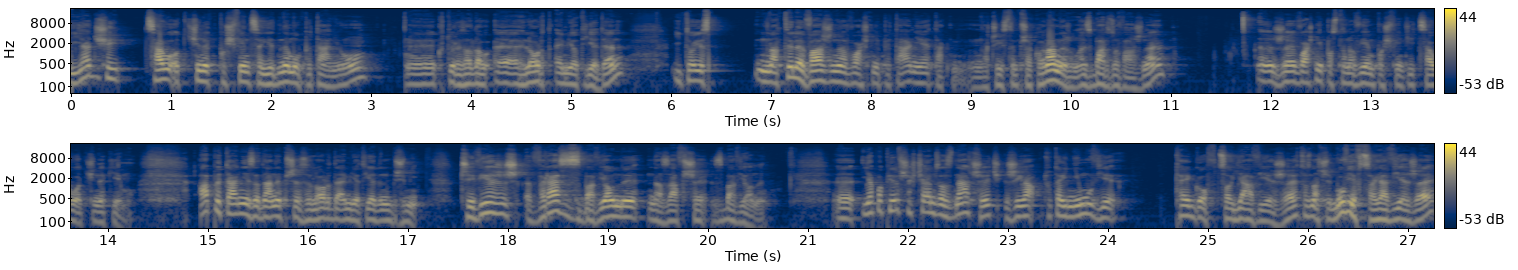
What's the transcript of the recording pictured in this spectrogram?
Ja dzisiaj cały odcinek poświęcę jednemu pytaniu, które zadał Lord MJ1 i to jest na tyle ważne właśnie pytanie, tak, znaczy jestem przekonany, że ono jest bardzo ważne, że właśnie postanowiłem poświęcić cały odcinek jemu. A pytanie zadane przez Lorda MJ1 brzmi: Czy wierzysz wraz zbawiony, na zawsze zbawiony? Ja po pierwsze chciałem zaznaczyć, że ja tutaj nie mówię tego, w co ja wierzę, to znaczy mówię, w co ja wierzę,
